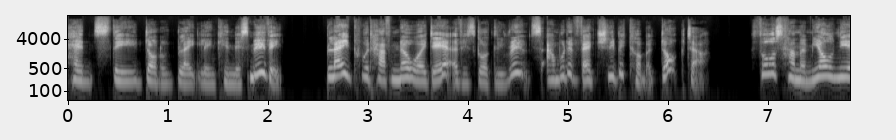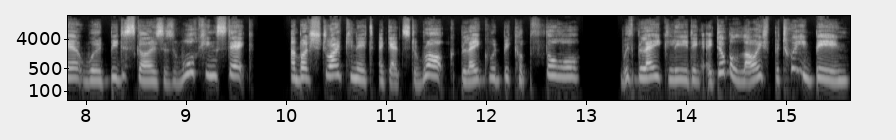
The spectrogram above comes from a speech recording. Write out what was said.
hence the Donald Blake link in this movie. Blake would have no idea of his godly roots and would eventually become a doctor. Thor's hammer Mjolnir would be disguised as a walking stick, and by striking it against a rock, Blake would become Thor, with Blake leading a double life between being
